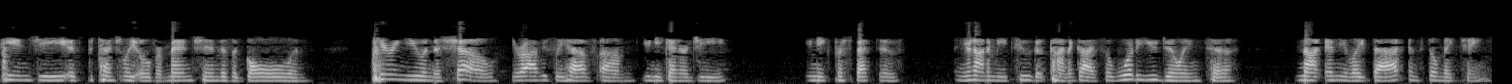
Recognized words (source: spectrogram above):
P&G is potentially over-mentioned as a goal, and hearing you in the show, you obviously have um, unique energy, unique perspective, and you're not a Me Too kind of guy. So what are you doing to not emulate that and still make change?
